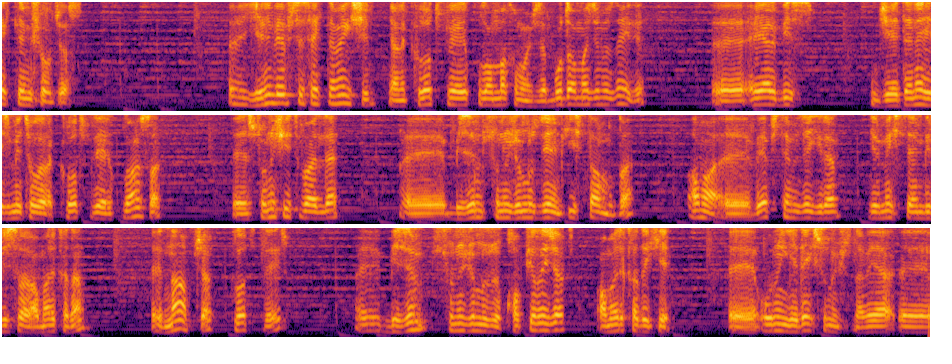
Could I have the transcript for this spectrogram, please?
eklemiş olacağız. Ee, yeni web sitesi eklemek için yani Cloudflare'i kullanmak amacıyla burada amacımız neydi? Ee, eğer biz CDN hizmeti olarak Cloudflare'i kullanırsak e, sonuç itibariyle e, bizim sunucumuz diyelim ki İstanbul'da ama e, web sitemize giren girmek isteyen birisi var Amerika'dan e, ne yapacak? Cloudflare e, bizim sunucumuzu kopyalayacak Amerika'daki e, onun yedek sunucusuna veya e,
